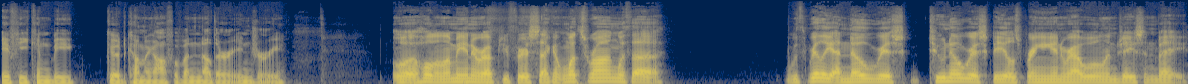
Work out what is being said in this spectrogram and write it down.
if he can be good coming off of another injury. well, hold on, let me interrupt you for a second. What's wrong with a with really a no risk two no risk deals bringing in Raul and Jason Bay?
